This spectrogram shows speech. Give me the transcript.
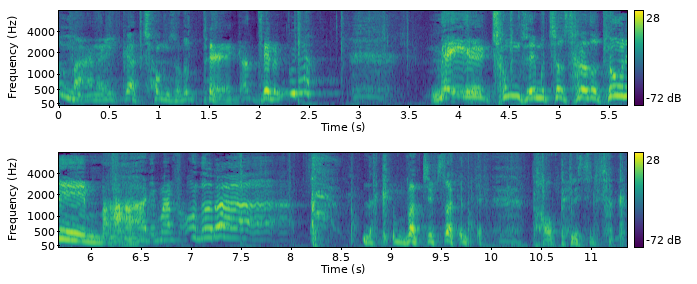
많으니까 청소도 배가 되는구나. 매일 청소에 묻혀 살아도 좋으니 많이만 오너라. 나 금방 집 사겠네. 타오펠리스를 잠깐.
